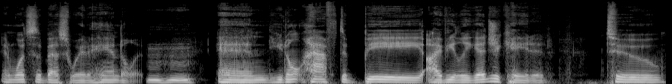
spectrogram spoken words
and what's the best way to handle it? Mm-hmm. and you don't have to be Ivy League educated to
